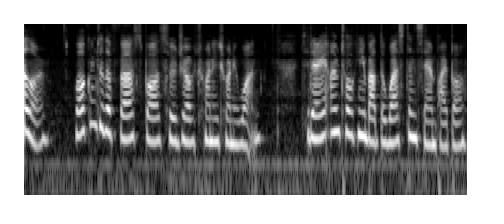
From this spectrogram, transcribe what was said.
Hello, welcome to the first Wild Suzhou of 2021. Today I'm talking about the western sandpiper.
